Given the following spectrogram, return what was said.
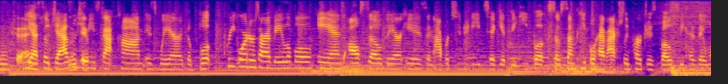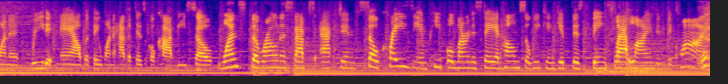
Okay. Yeah, so jazlyndenise.com is where the book pre orders are available. And also, there is an opportunity to get the ebook. So, some people have actually purchased both because they want to read it now, but they want to have the physical copy. So, once the Rona stops acting so crazy and people learn to stay at home so we can get this thing flatlined and decline,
